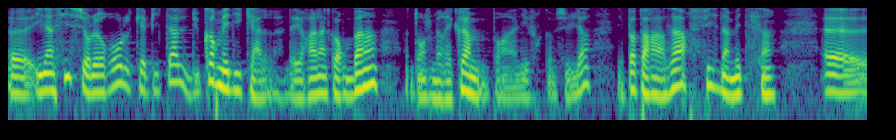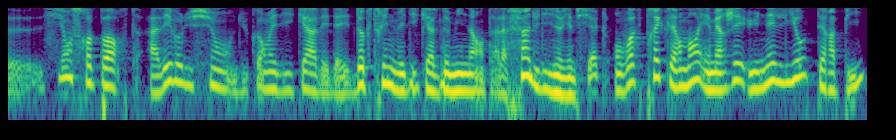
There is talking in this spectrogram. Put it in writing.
euh, il insiste sur le rôle capital du corps médical. D'ailleurs, Alain Corbin, dont je me réclame pour un livre comme celui-là, n'est pas par hasard fils d'un médecin. Euh, si on se reporte à l'évolution du corps médical et des doctrines médicales dominantes à la fin du 19e siècle, on voit très clairement émerger une héliothérapie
